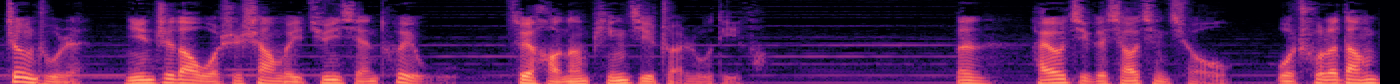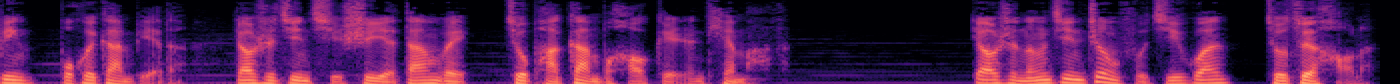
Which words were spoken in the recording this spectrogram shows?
郑主任，您知道我是上尉军衔退伍，最好能平级转入地方。嗯，还有几个小请求。我除了当兵不会干别的，要是进企事业单位，就怕干不好给人添麻烦。要是能进政府机关就最好了，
